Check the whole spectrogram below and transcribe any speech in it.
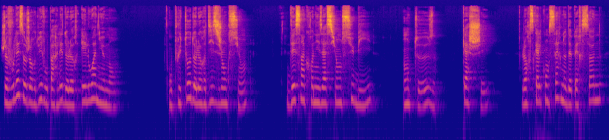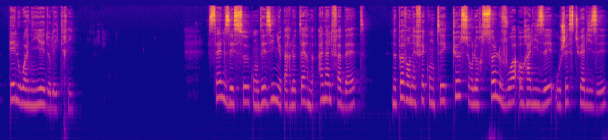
je voulais aujourd'hui vous parler de leur éloignement, ou plutôt de leur disjonction, désynchronisation subie, honteuse, cachée, lorsqu'elle concerne des personnes éloignées de l'écrit. Celles et ceux qu'on désigne par le terme analphabète ne peuvent en effet compter que sur leur seule voix oralisée ou gestualisée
